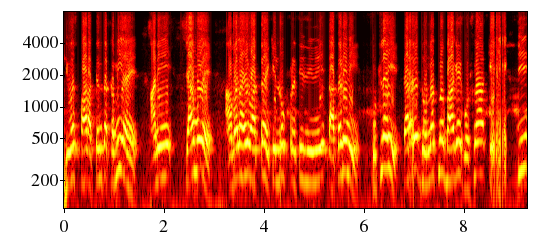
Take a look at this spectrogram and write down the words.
दिवस फार अत्यंत कमी आहे आणि त्यामुळे आम्हाला हे वाटतंय की लोकप्रतिनिधींनी तातडीने कुठल्याही कारण धोरणात्मक भाग आहे घोषणा केली ती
